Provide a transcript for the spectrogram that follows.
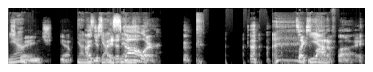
Yeah. strange. Yeah, Gotta- I just made a dollar. It's like Yeah. Spotify.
